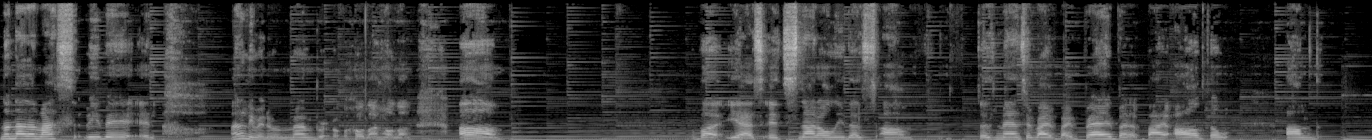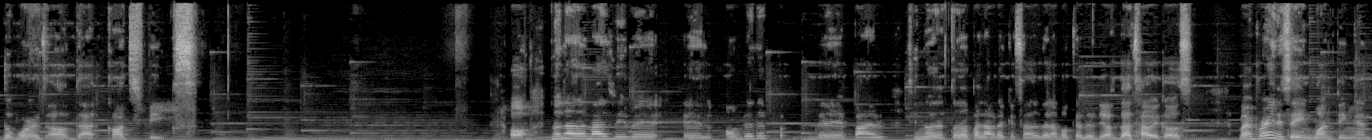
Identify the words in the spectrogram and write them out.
no nada más vive en. I don't even remember. Hold on, hold on. Um, but yes, it's not only does um, does man survive by bread, but by all of the um, the words of that God speaks. Oh, no nada más vive el hombre de, de pan, sino de toda palabra que sale de la boca de Dios. That's how it goes. My brain is saying one thing and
